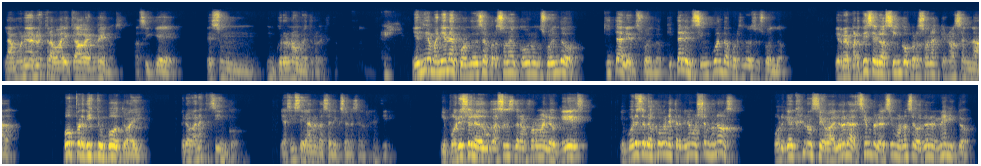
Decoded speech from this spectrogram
la moneda nuestra vale cada vez menos. Así que es un, cronómetro esto. Y el día de mañana, cuando esa persona cobra un sueldo, quítale el sueldo, quítale el 50% de su sueldo y repartíselo a cinco personas que no hacen nada. Vos perdiste un voto ahí, pero ganaste cinco. Y así se ganan las elecciones en Argentina. Y por eso la educación se transforma en lo que es, y por eso los jóvenes terminamos yéndonos. Porque acá no se valora, siempre lo decimos, no se valora el mérito.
